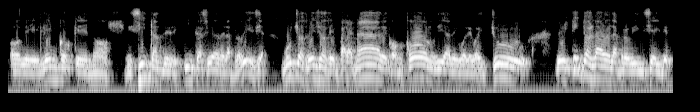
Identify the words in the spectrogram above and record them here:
o de elencos que nos visitan de distintas ciudades de la provincia, muchos de ellos de Paraná, de Concordia, de Gualeguaychú, de distintos lados de la provincia y, de,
